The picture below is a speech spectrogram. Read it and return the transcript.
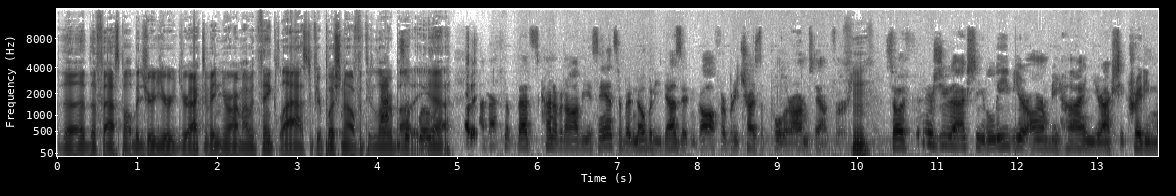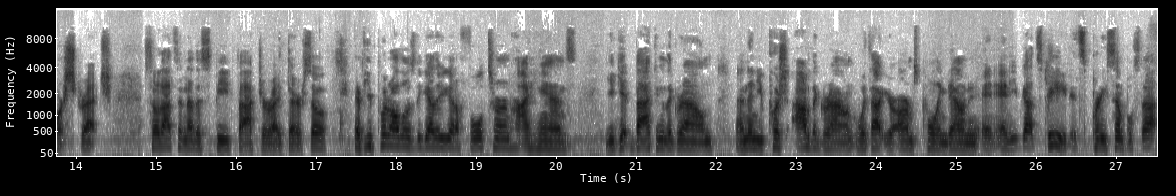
the the fastball, but you're you're you're activating your arm. I would think last if you're pushing off with your lower Absolutely. body. Yeah. That's, that's kind of an obvious answer, but nobody does it in golf. Everybody tries to pull their arms down first. Hmm. So as soon as you actually leave your arm behind, you're actually creating more stretch. So that's another speed factor right there. So if you put all those together, you got a full turn, high hands, you get back into the ground, and then you push out of the ground without your arms pulling down, and, and, and you've got speed. It's pretty simple stuff.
